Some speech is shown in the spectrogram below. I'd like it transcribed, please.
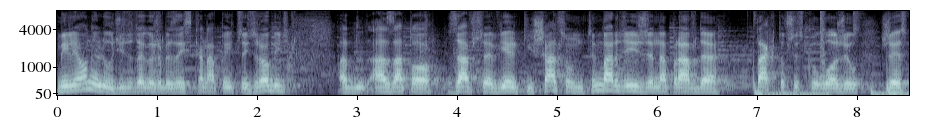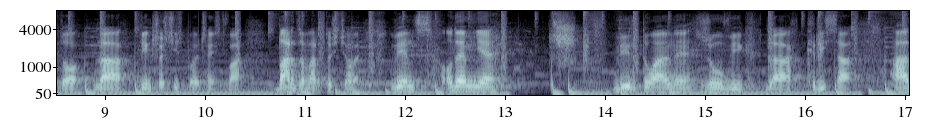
miliony ludzi do tego, żeby zejść z kanapy i coś zrobić, a, a za to zawsze wielki szacun, tym bardziej, że naprawdę tak to wszystko ułożył, że jest to dla większości społeczeństwa bardzo wartościowe. Więc ode mnie wirtualny żółwik dla Chrisa. A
